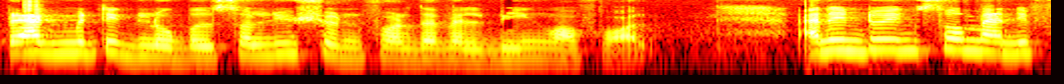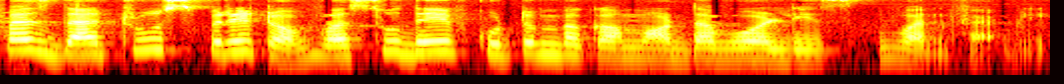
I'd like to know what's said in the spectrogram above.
pragmatic global solution for the well-being of all. And in doing so manifest the true spirit of Vasudhaiva Kutumbakam or the world is one family.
